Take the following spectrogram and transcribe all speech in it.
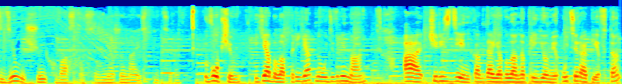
сидел еще и хвастался. У меня жена из Питера. В общем, я была приятно удивлена. А через день, когда я была на приеме у терапевта,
